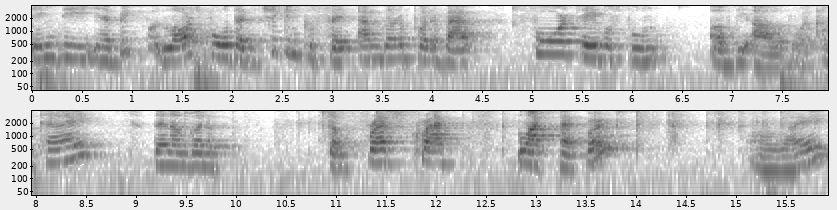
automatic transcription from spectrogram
in the in a big large bowl that the chicken could fit, I'm gonna put about four tablespoons of the olive oil, okay? Then I'm gonna some fresh cracked black pepper, all right,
